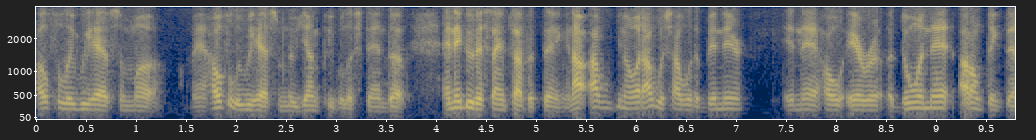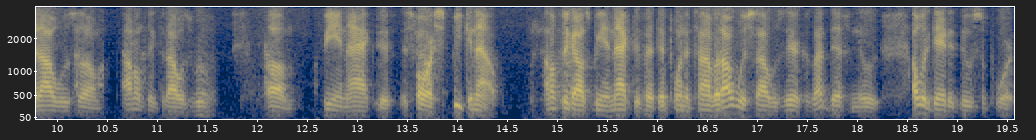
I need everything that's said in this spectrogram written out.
hopefully we have some uh man hopefully we have some new young people that stand up and they do the same type of thing and i, I you know what i wish i would have been there in that whole era of doing that i don't think that i was um i don't think that i was really um being active as far as speaking out i don't think i was being active at that point in time but i wish i was there because i definitely i would have gave it due support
